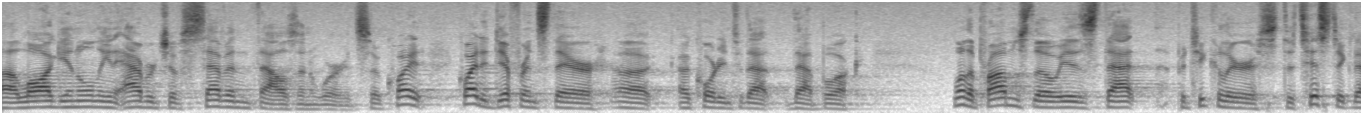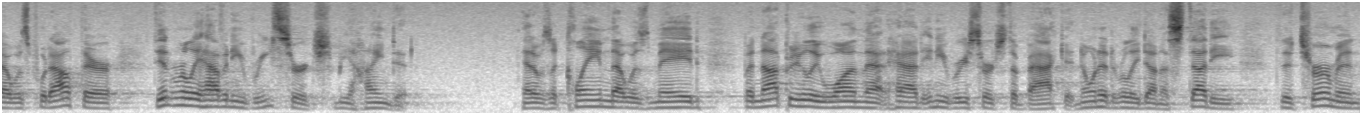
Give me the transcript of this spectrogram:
uh, log in only an average of 7,000 words. So quite, quite a difference there, uh, according to that, that book. One of the problems, though, is that particular statistic that was put out there didn't really have any research behind it. And it was a claim that was made, but not particularly one that had any research to back it. No one had really done a study to determine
